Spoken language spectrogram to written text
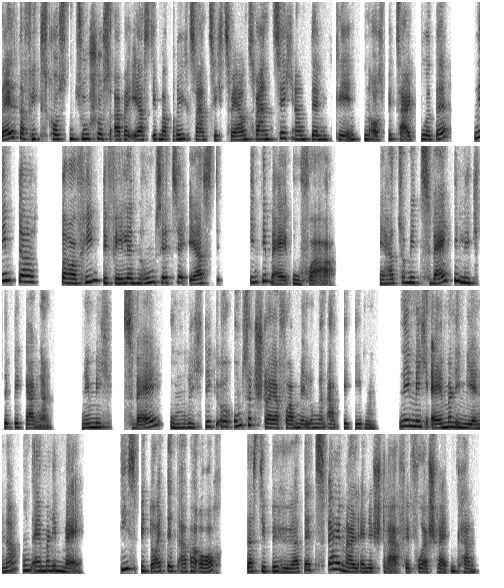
Weil der Fixkostenzuschuss aber erst im April 2022 an den Klienten ausbezahlt wurde, nimmt er daraufhin die fehlenden Umsätze erst in die Mai-UVA. Er hat somit zwei Delikte begangen, nämlich zwei unrichtige Umsatzsteuervormeldungen abgegeben, nämlich einmal im Jänner und einmal im Mai. Dies bedeutet aber auch, dass die Behörde zweimal eine Strafe vorschreiben kann,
